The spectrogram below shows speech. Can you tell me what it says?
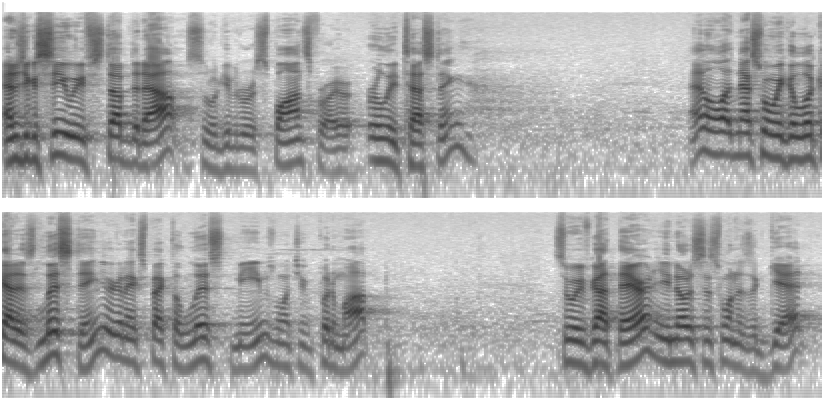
And as you can see, we've stubbed it out, so we'll give it a response for our early testing. And the next one we can look at is listing. You're going to expect to list memes once you put them up. So we've got there, and you notice this one is a get.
